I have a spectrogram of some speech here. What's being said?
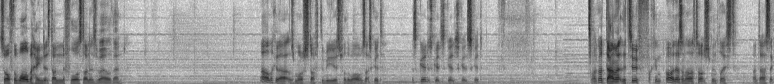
So if the wall behind it's done and the floor's done as well then... Oh look at that, there's more stuff to be used for the walls, that's good. That's good, it's good, it's good, it's good, it's good. Oh god damn it, the two fucking... Oh, there's another torch that's been placed. Fantastic.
